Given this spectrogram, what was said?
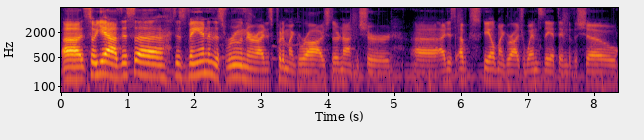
Uh, so yeah, this uh, this van and this ruiner I just put in my garage. They're not insured. Uh, I just upscaled my garage Wednesday at the end of the show.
